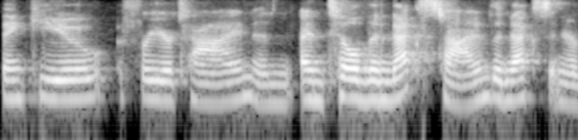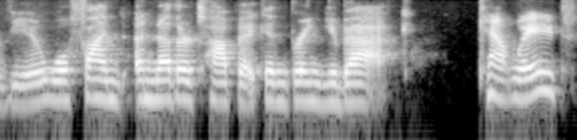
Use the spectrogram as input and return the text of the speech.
thank you for your time and until the next time the next interview we'll find another topic and bring you back. Can't wait.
